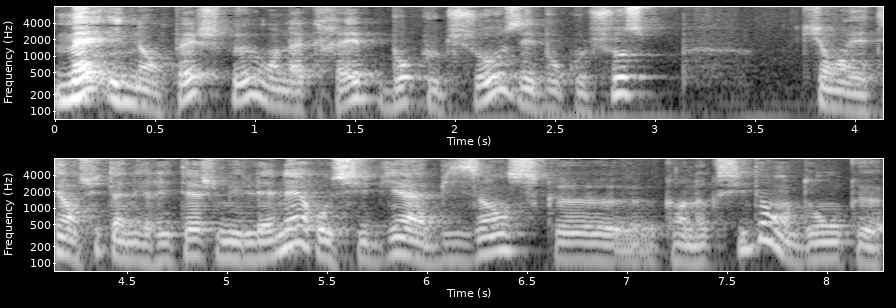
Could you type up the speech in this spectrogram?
Mais il n'empêche qu'on a créé beaucoup de choses, et beaucoup de choses qui ont été ensuite un héritage millénaire, aussi bien à Byzance qu'en Occident. Donc euh,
